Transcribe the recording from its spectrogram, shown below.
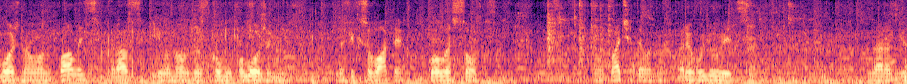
можна вон палець, раз і воно в жорсткому положенні зафіксувати колесо. О, бачите, воно регулюється. Зараз він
